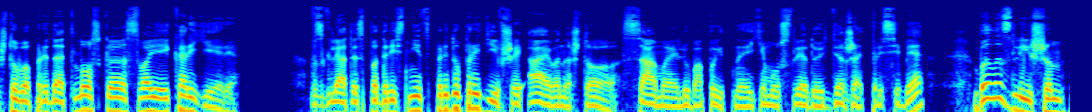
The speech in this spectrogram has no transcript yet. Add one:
чтобы придать лоска своей карьере. Взгляд из-под ресниц, предупредивший Айвана, что самое любопытное ему следует держать при себе, был излишен.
